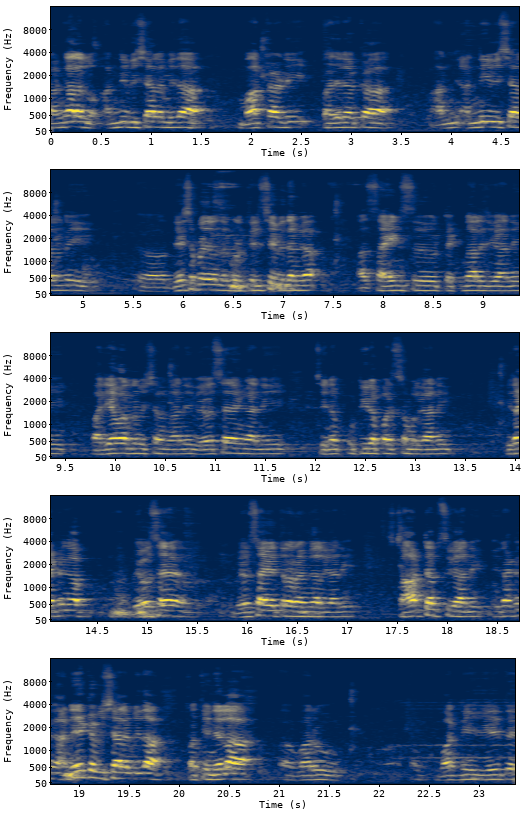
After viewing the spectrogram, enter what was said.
రంగాలలో అన్ని విషయాల మీద మాట్లాడి ప్రజల యొక్క అన్ని అన్ని విషయాలని దేశ ప్రజలందరూ కూడా తెలిసే విధంగా సైన్స్ టెక్నాలజీ కానీ పర్యావరణ విషయం కానీ వ్యవసాయం కానీ చిన్న కుటీర పరిశ్రమలు కానీ ఈ రకంగా వ్యవసాయ వ్యవసాయేతర రంగాలు కానీ స్టార్టప్స్ కానీ ఈ రకంగా అనేక విషయాల మీద ప్రతి నెల వారు వాటిని ఏదైతే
